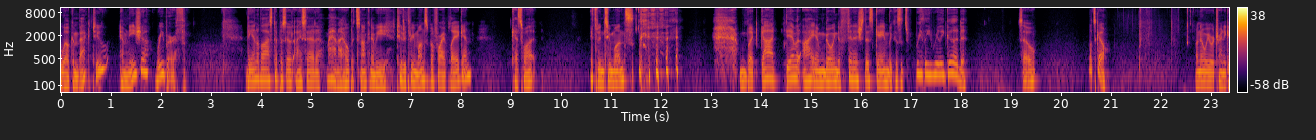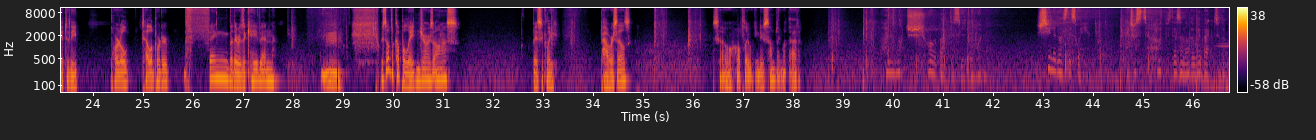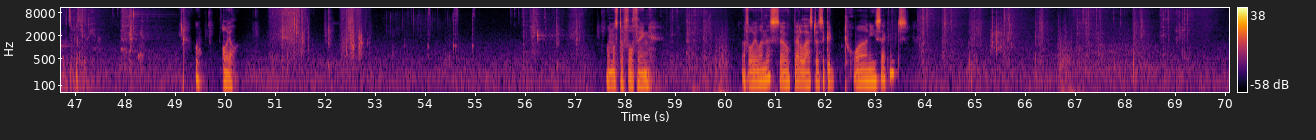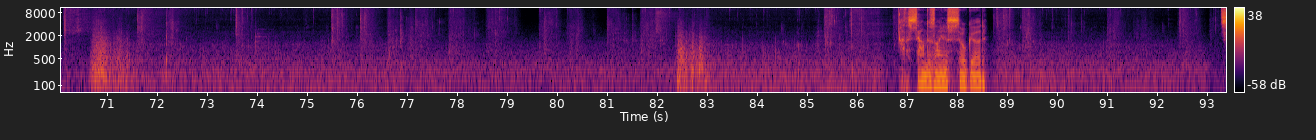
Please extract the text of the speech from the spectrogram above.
Welcome back to Amnesia Rebirth. The end of the last episode, I said, man, I hope it's not going to be two to three months before I play again. Guess what? It's been two months. but god damn it, I am going to finish this game because it's really, really good. So, let's go. I know we were trying to get to the portal teleporter thing, but there was a cave in. Hmm. We still have a couple Leyden jars on us. Basically, power cells. So hopefully we can do something with that. I'm not sure about this little one. She led us this way. I just hope there's another way back to the portal through here. Oh, oil. Almost a full thing of oil in this, so that'll last us a good 20 seconds. Oh, the sound design is so good.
